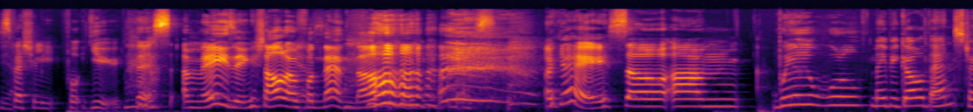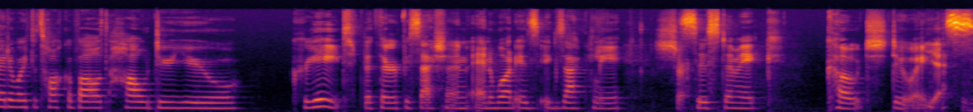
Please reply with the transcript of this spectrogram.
Yeah. especially for you this amazing shout out for them. okay, so um we will maybe go then straight away to talk about how do you create the therapy session and what is exactly sure systemic coach doing. yes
